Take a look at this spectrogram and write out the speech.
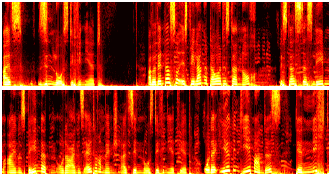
als sinnlos definiert. Aber wenn das so ist, wie lange dauert es dann noch, bis das das Leben eines Behinderten oder eines älteren Menschen als sinnlos definiert wird? Oder irgendjemandes, der nicht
